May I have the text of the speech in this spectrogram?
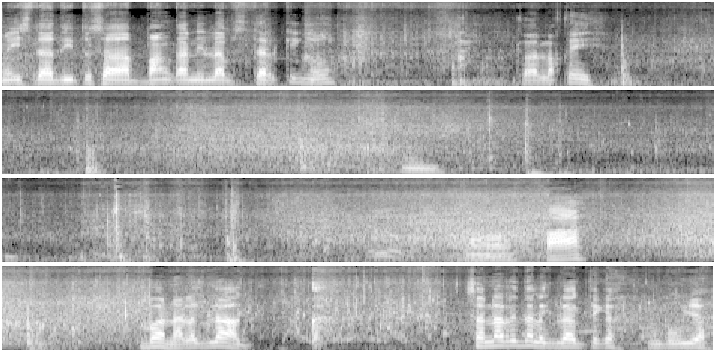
May isda dito sa bangka ni Lobster King oh. Kalaki. Hmm. Ah, ha? Ba, nalaglag. Saan na rin nalaglag? Teka, ang buya.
